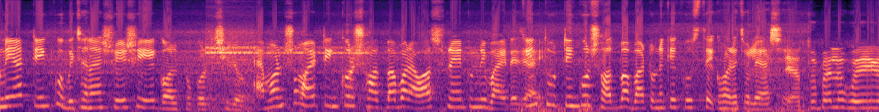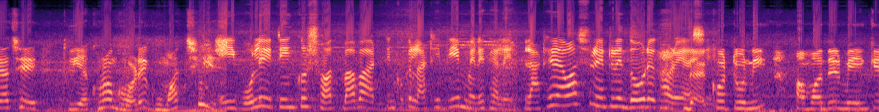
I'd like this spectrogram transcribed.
টুনি আর টিঙ্কু বিছানায় শুয়ে শুয়ে গল্প করছিল। এমন সময় টিঙ্কুর সৎ বাবার আওয়াজ শুনে টুনি বাইরে যায়। কিন্তু টিঙ্কুর সৎ বাবা টুনিকে খুঁজতে ঘরে চলে আসে। এত বেলা হয়ে গেছে তুই এখনও ঘরে ঘুমাচ্ছিস? এই বলে টিঙ্কুর সৎ বাবা টিঙ্কুকে লাঠি দিয়ে মেরে ফেলে। লাঠির আওয়াজ শুনে টুনি দৌড়ে ঘরে আসে। দেখো টুনি আমাদের মেয়েকে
